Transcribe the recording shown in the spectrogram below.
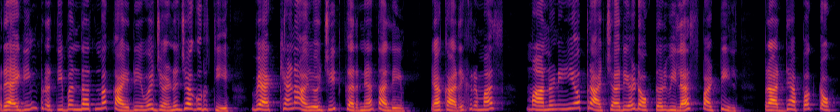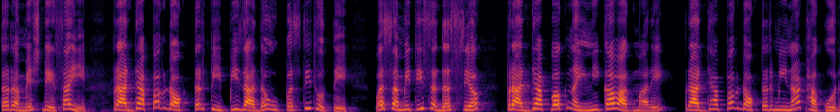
रॅगिंग प्रतिबंधात्मक कायदे व जनजागृती व्याख्यान आयोजित करण्यात आले. या कार्यक्रमास माननीय प्राचार्य डॉक्टर विलास पाटील प्राध्यापक डॉक्टर रमेश देसाई प्राध्यापक डॉक्टर पी. पी. जाधव उपस्थित होते व समिती सदस्य प्राध्यापक नैनिका वाघमारे प्राध्यापक डॉक्टर मीना ठाकूर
